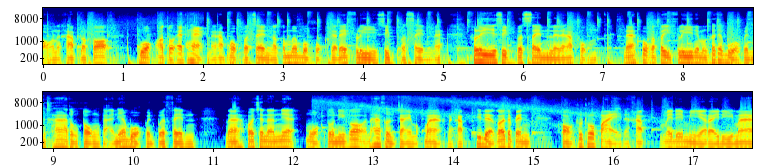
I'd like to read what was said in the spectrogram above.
2นะครับแล้วก็ บวกออโต้แอ t แทกนะครับ 6%แล้วก็เมื่อบวก 6 จะได้ฟรี 10%นะ ฟรี 10%เลยนะครับผมนะปกติฟรีเนี่ยมันก็จะบวกเป็นค่าตรงๆ แต่อันนี้บวกเป็นเปอร์เซ็นต์นะเพราะฉะนั้นเนี่ยหมวกตัวนี้ก็น่าสนใจมากๆนะครับที่เหลือก็จะเป็นของทั่วๆไปนะครับไม่ได้มีอะไรดีมาก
